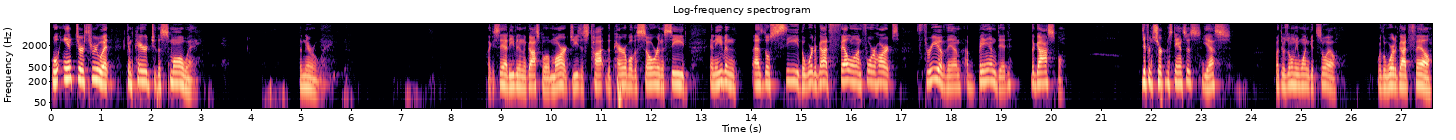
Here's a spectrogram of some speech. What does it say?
will enter through it compared to the small way, the narrow way. Like I said, even in the Gospel of Mark, Jesus taught the parable of the sower and the seed. And even as those seed, the word of God fell on four hearts, three of them abandoned the gospel. Different circumstances, yes, but there's only one good soil where the word of God fell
